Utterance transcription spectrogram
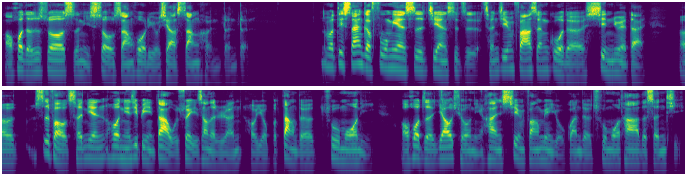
哦，或者是说使你受伤或留下伤痕等等。那么第三个负面事件是指曾经发生过的性虐待呃，是否成年或年纪比你大五岁以上的人哦，有不当的触摸你哦，或者要求你和性方面有关的触摸他的身体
